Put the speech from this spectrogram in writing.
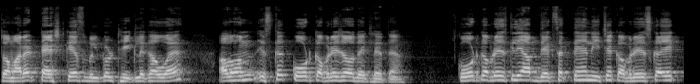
तो हमारा टेस्ट केस बिल्कुल ठीक लिखा हुआ है। अब हम इसका कोड कवरेज और देख लेते हैं। कोड कवरेज के लिए आप देख सकते हैं, नीचे कवरेज का एक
